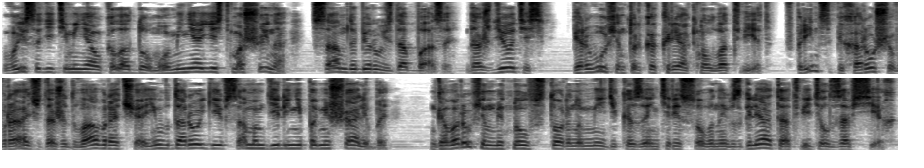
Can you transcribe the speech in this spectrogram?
Высадите меня около дома. У меня есть машина. Сам доберусь до базы. Дождетесь?» Первухин только крякнул в ответ. В принципе, хороший врач, даже два врача, им в дороге и в самом деле не помешали бы. Говорухин метнул в сторону медика заинтересованный взгляд и ответил за всех.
